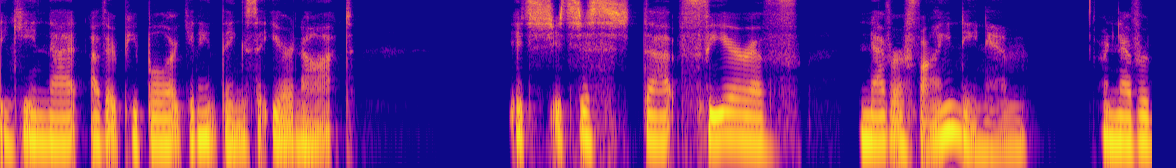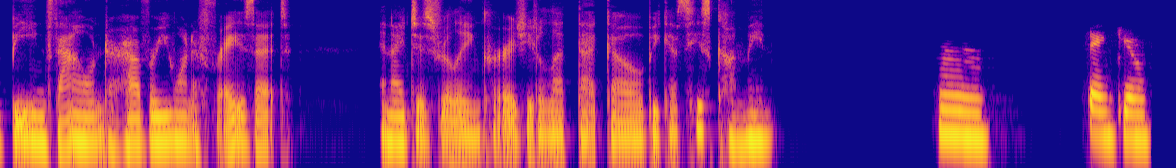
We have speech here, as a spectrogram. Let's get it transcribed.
thinking that other people are getting things that you're not. it's it's just that fear of never finding him or never being found or however you want to phrase it. And I just really encourage you to let that go because he's coming. Mm. Thank you.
